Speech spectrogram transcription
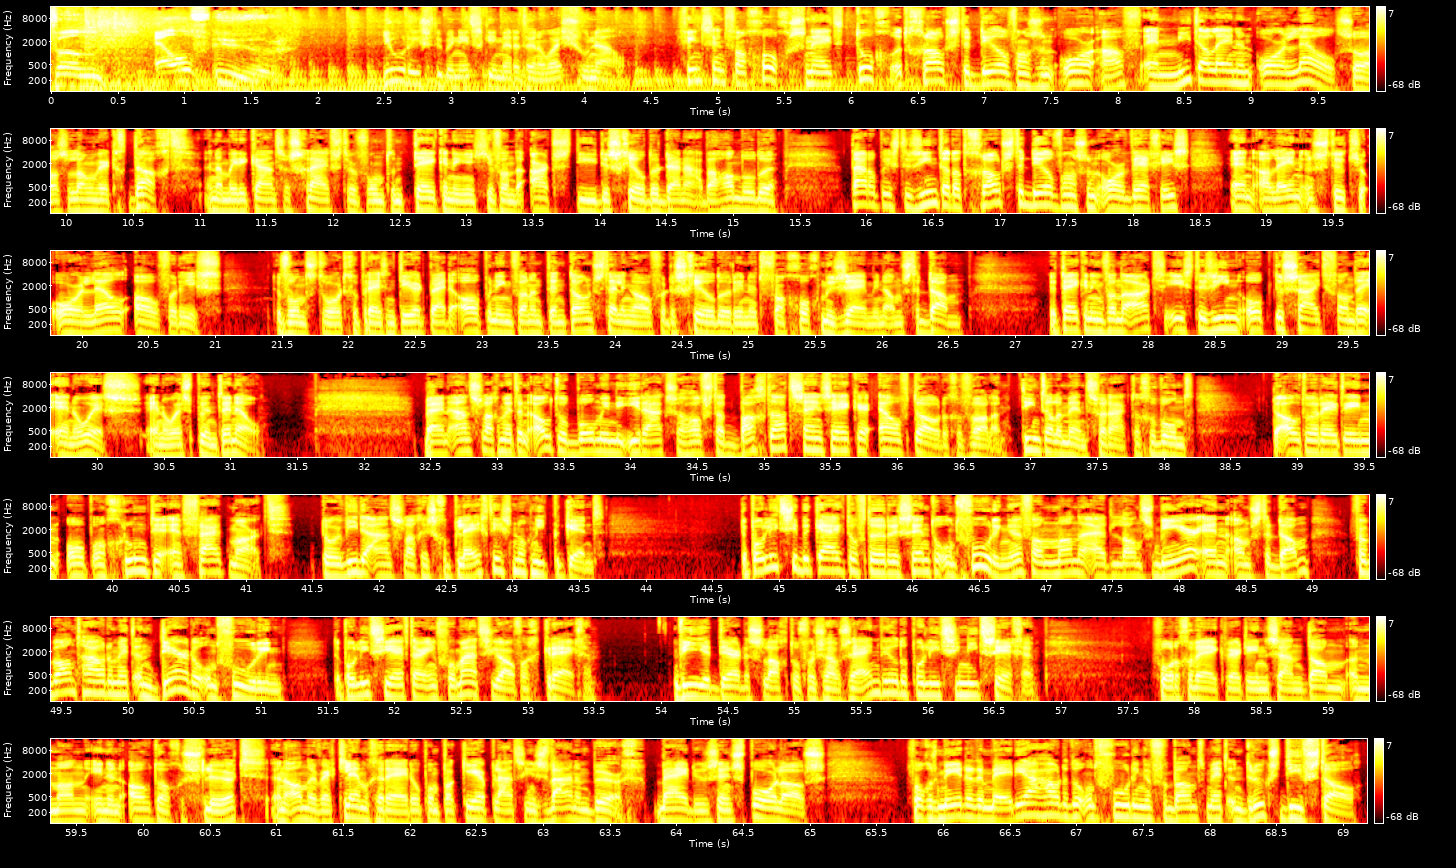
van 11 uur. Juri Stubenitski met het NOS-journaal. Vincent van Gogh sneed toch het grootste deel van zijn oor af... en niet alleen een oorlel, zoals lang werd gedacht. Een Amerikaanse schrijfster vond een tekeningetje van de arts... die de schilder daarna behandelde. Daarop is te zien dat het grootste deel van zijn oor weg is... en alleen een stukje oorlel over is. De vondst wordt gepresenteerd bij de opening van een tentoonstelling... over de schilder in het Van Gogh Museum in Amsterdam. De tekening van de arts is te zien op de site van de NOS, nos.nl. Bij een aanslag met een autobom in de Iraakse hoofdstad Bagdad zijn zeker elf doden gevallen. Tientallen mensen raakten gewond. De auto reed in op een groente- en fruitmarkt. Door wie de aanslag is gepleegd is nog niet bekend. De politie bekijkt of de recente ontvoeringen van mannen uit Landsmeer en Amsterdam verband houden met een derde ontvoering. De politie heeft daar informatie over gekregen. Wie het derde slachtoffer zou zijn wil de politie niet zeggen. Vorige week werd in Zaandam een man in een auto gesleurd. Een ander werd klemgereden op een parkeerplaats in Zwanenburg. Beide zijn spoorloos. Volgens meerdere media houden de ontvoeringen verband met een drugsdiefstal.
